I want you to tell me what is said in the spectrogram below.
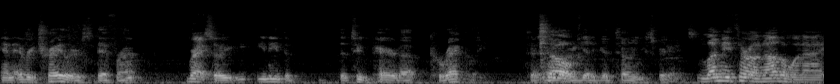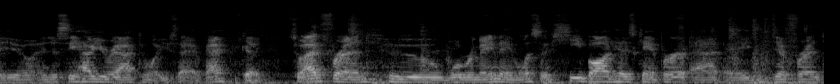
and every trailer's different. right. So you, you need the the two paired up correctly to, So- get a good towing experience. Let me throw another one at you and just see how you react and what you say, okay? Okay. So I had a friend who will remain nameless, and he bought his camper at a different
